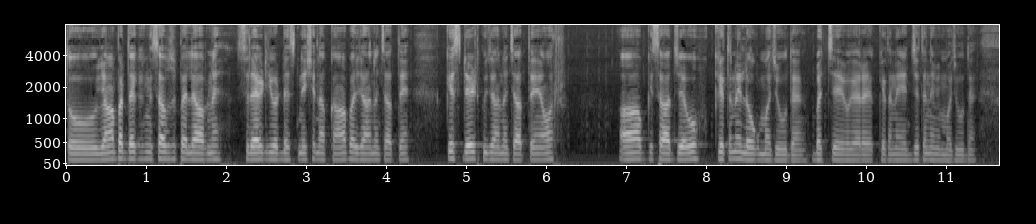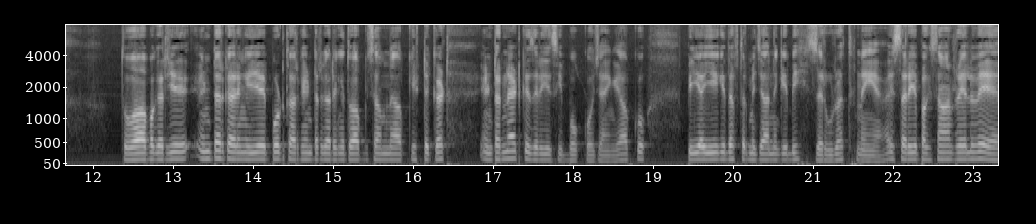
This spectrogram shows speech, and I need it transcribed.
तो यहाँ पर देखेंगे, सबसे पहले आपने सिलेक्ट योर डेस्टिनेशन आप कहाँ पर जाना चाहते हैं, किस डेट को जाना चाहते हैं, और आपके साथ जो है वो कितने लोग मौजूद हैं? बच्चे वगैरह कितने, जितने भी मौजूद हैं। तो आप अगर ये इंटर करेंगे, ये पुट करके इंटर करेंगे तो आपके सामने आपकी टिकट इंटरनेट के ज़रिए से बुक हो जाएँगे। आपको पी आई ए के दफ्तर में जाने की भी ज़रूरत नहीं है। इस तरह ये पाकिस्तान रेलवे है।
